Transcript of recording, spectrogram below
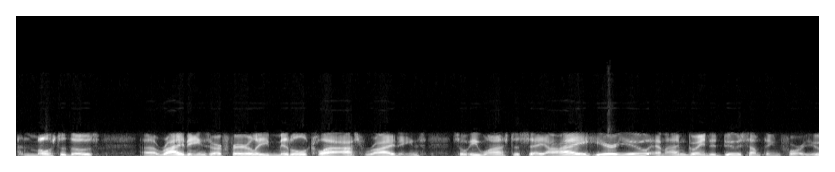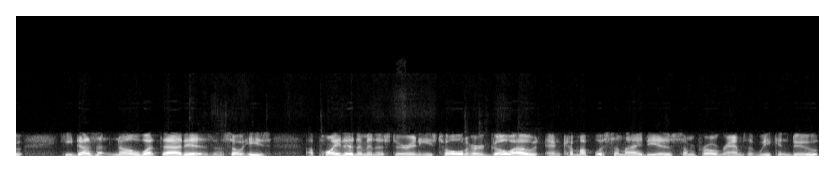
And most of those uh, ridings are fairly middle class ridings. So he wants to say, I hear you and I'm going to do something for you. He doesn't know what that is. And so he's appointed a minister and he's told her, go out and come up with some ideas, some programs that we can do.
